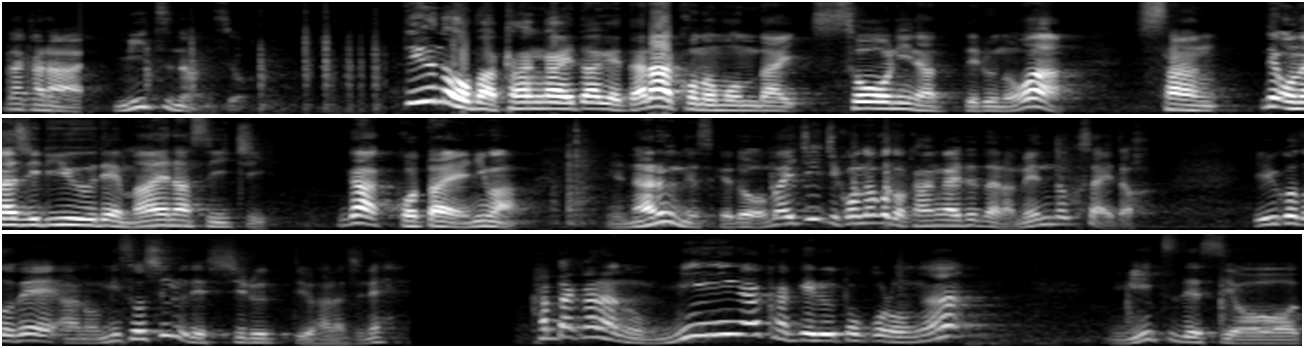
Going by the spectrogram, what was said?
だから密なんですよ。っていうのをま考えてあげたらこの問題そうになってるのは3で同じ理由でマイナス1が答えにはなるんですけど、まあ、いちいちこんなこと考えてたら面倒くさいということであの味噌汁で知るっていう話ねカタカナの「み」が書けるところが「密」ですよ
